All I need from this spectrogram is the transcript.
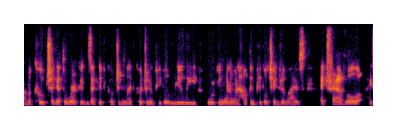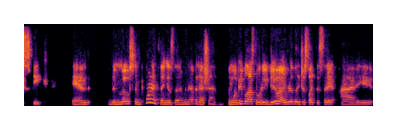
I'm a coach. I get to work executive coaching, life coaching with people, really working one on one, helping people change their lives. I travel, I speak. And the most important thing is that I'm an Eved Hashem. And when people ask me what do you do, I really just like to say I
